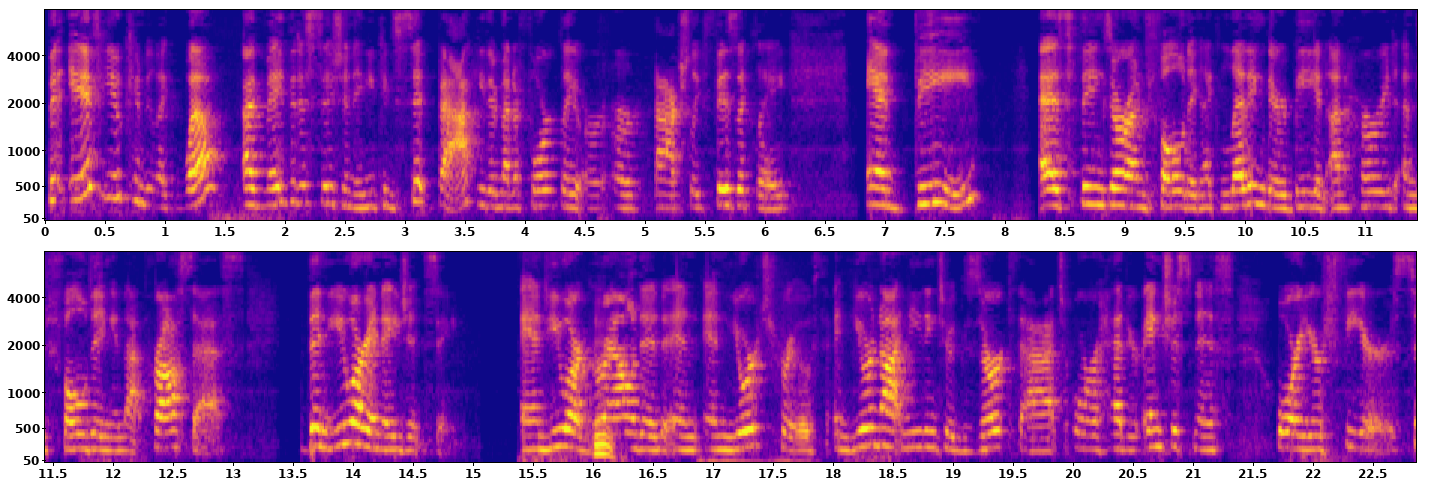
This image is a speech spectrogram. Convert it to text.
But if you can be like, well, I've made the decision, and you can sit back, either metaphorically or, or actually physically, and be as things are unfolding, like letting there be an unhurried unfolding in that process then you are an agency. And you are hmm. grounded in, in your truth and you're not needing to exert that or have your anxiousness or your fears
